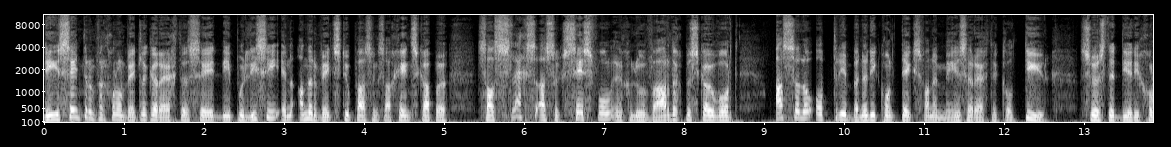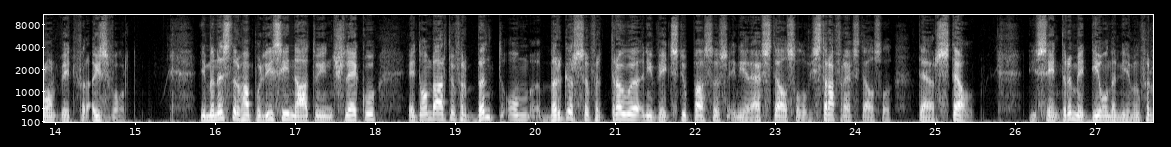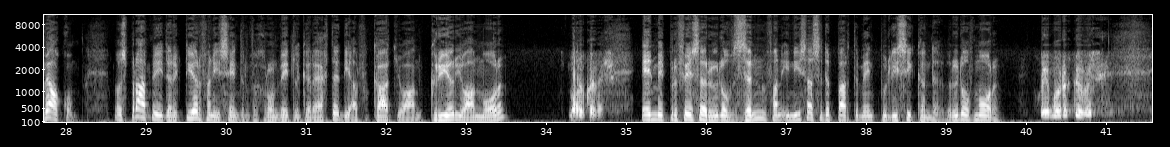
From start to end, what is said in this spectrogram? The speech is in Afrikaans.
Die Sentrum vir Grondwetlike Regte sê die polisie en ander wetstoepassingsagentskappe sal slegs as suksesvol en geloofwaardig beskou word as hulle optree binne die konteks van 'n menseregte kultuur soos dit deur die grondwet vereis word. Die minister van polisie, Nato Nhleko, het hom daartoe verbind om burgers se vertroue in die wetstoepassers en die regstelsel of die strafregstelsel te herstel. Die sentrum het die onderneming verwelkom. Nou, ons praat met die direkteur van die Sentrum vir Grondwetlike Regte, die advokaat Johan Kreur, Johan Moore. Môre Kobus. En met professor Rudolf Zin van Unisa se departement polisiekunde. Rudolf Moore. Goeiemôre Kobus.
